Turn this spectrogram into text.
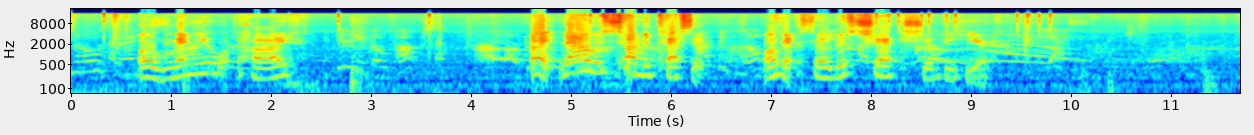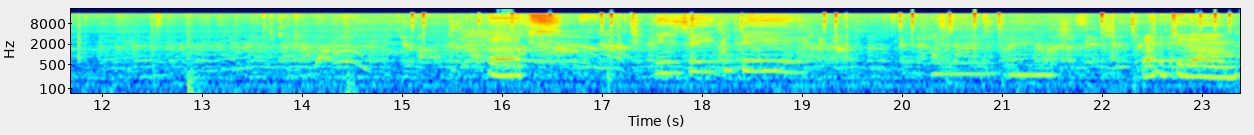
No thanks. Oh, menu hide. Here you go, pups. Alright, now it's time to test it. I think we all Okay, so this check should be here. Oops. It's a day. What happened to the um?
